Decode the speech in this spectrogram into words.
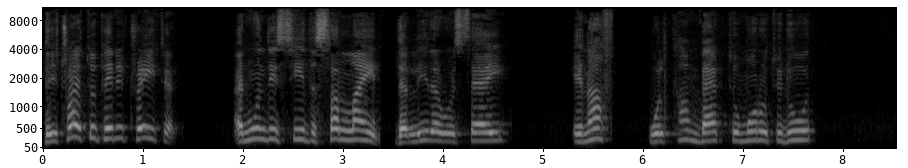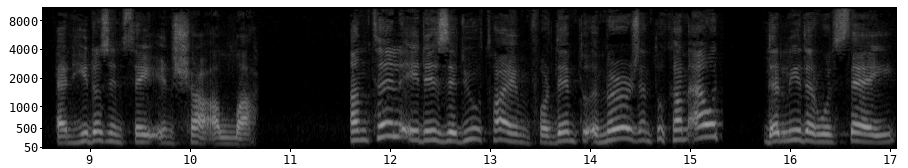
They try to penetrate it. And when they see the sunlight, the leader will say, enough, we'll come back tomorrow to do it. And he doesn't say, inshallah. Until it is a due time for them to emerge and to come out, the leader will say,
